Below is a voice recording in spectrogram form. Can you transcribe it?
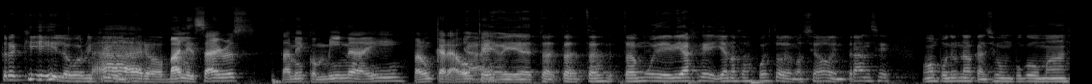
Tranquilo, barbecue. claro, Vale Cyrus, también con Mina ahí, para un Ya, karaoke. ya, ya, está, está- está- está muy de viaje, ya nos has puesto demasiado en trance. Vamos a poner una canción un poco más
